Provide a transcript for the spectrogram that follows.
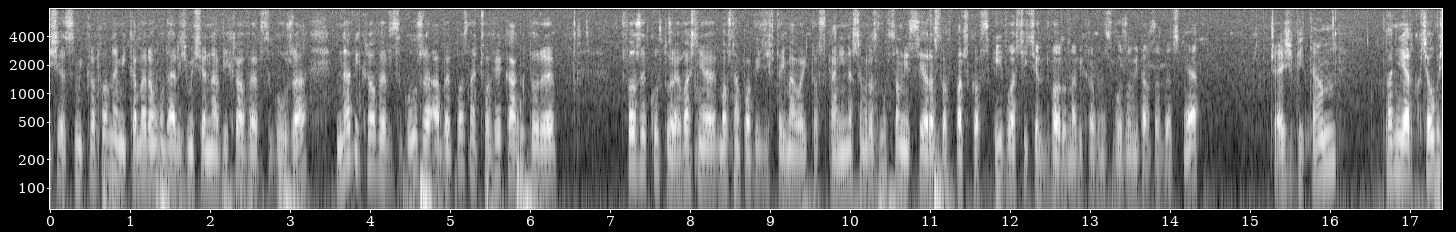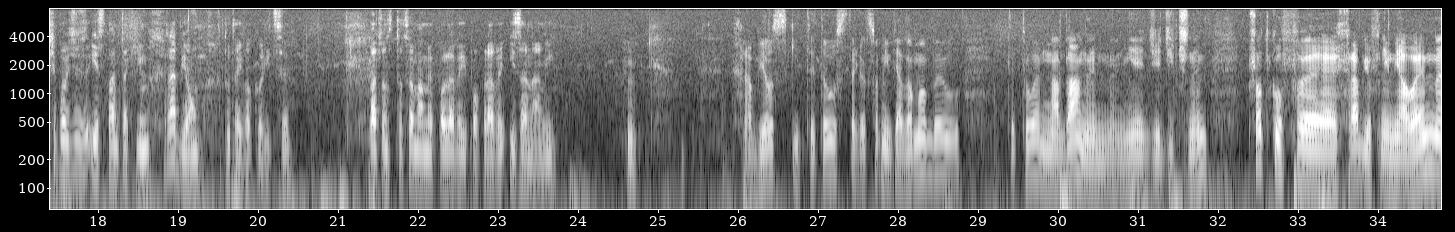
Dziś z mikrofonem i kamerą udaliśmy się na Wichrowe Wzgórze. Na Wichrowe Wzgórze, aby poznać człowieka, który tworzy kulturę, właśnie można powiedzieć w tej małej Toskanii. Naszym rozmówcą jest Jarosław Paczkowski, właściciel dworu na Wichrowym Wzgórzu. Witam serdecznie. Cześć, witam. Panie Jarku, chciałby się powiedzieć, że jest Pan takim hrabią tutaj w okolicy. Patrząc to, co mamy po lewej, po prawej i za nami. Hrabiowski tytuł, z tego co mi wiadomo, był tytułem nadanym, nie dziedzicznym. Przodków e, hrabiów nie miałem e,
